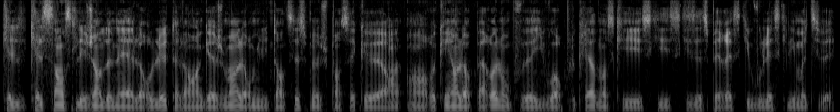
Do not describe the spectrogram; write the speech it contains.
quel, quel sens les gens donnaient à leur lutte, à leur engagement, à leur militantisme. Je pensais qu'en en recueillant leurs paroles, on pouvait y voir plus clair dans ce qu'ils ce qu'ils- ce qu'ils espéraient, ce qu'ils voulaient, ce qui les motivait.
